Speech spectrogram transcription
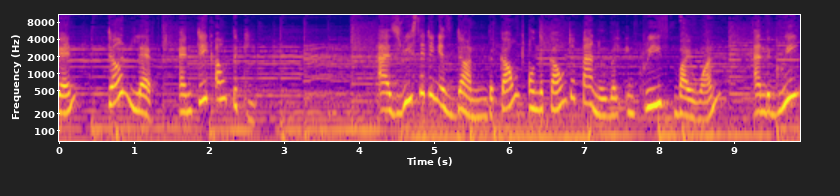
Then turn left and take out the key. As resetting is done, the count on the counter panel will increase by 1 and the green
